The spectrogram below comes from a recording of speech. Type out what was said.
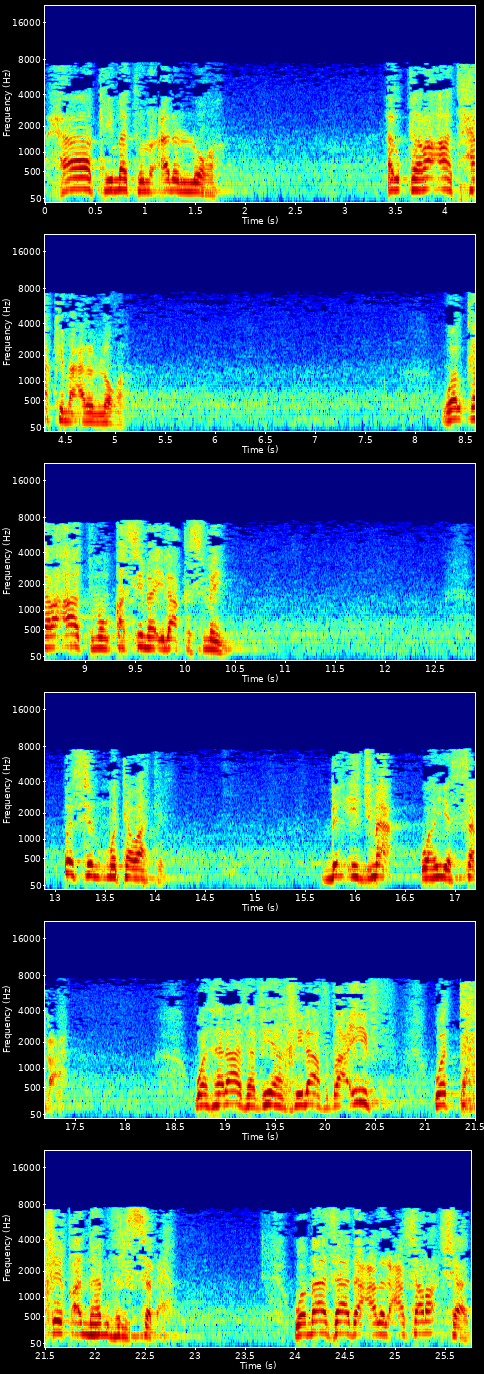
حاكمة على اللغة. القراءات حاكمة على اللغة. والقراءات منقسمة إلى قسمين. قسم متواتر. بالإجماع وهي السبعة. وثلاثة فيها خلاف ضعيف والتحقيق أنها مثل السبعة. وما زاد على العشرة شاذ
